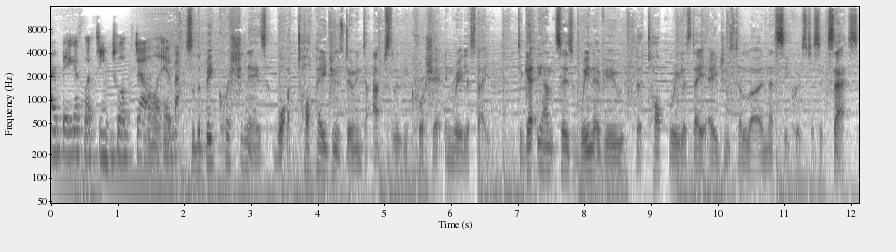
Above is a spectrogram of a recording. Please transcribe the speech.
our biggest listing tool still is. So the big question is what are top agents doing to absolutely crush it in real estate? To get the answers, we interview the top real estate agents to learn their secrets to success.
